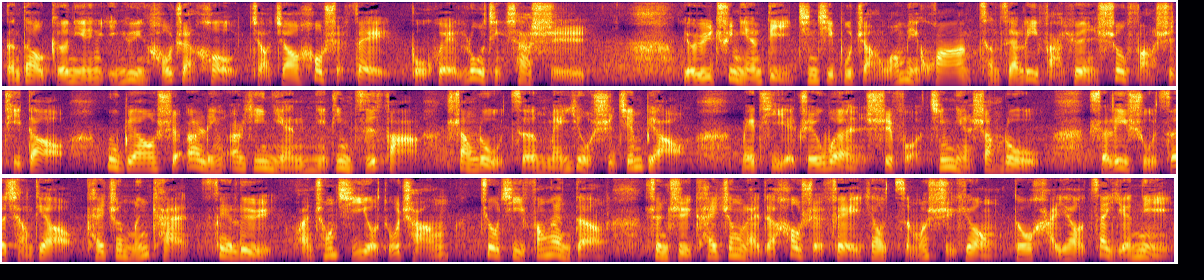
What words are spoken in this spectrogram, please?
等到隔年营运好转后缴交耗水费，不会落井下石。由于去年底经济部长王美花曾在立法院受访时提到，目标是二零二一年拟定子法上路，则没有时间表。媒体也追问是否今年上路，水利署则强调开征门槛、费率、缓冲期有多长、救济方案等，甚至开征来的耗水费要怎么使用，都还要再研拟，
